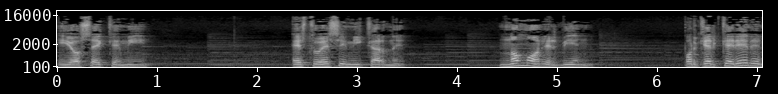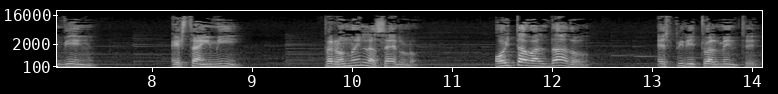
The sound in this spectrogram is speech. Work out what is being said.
y yo sé que en mí, esto es en mi carne, no more el bien, porque el querer el bien está en mí, pero no el hacerlo. Hoy está baldado espiritualmente,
